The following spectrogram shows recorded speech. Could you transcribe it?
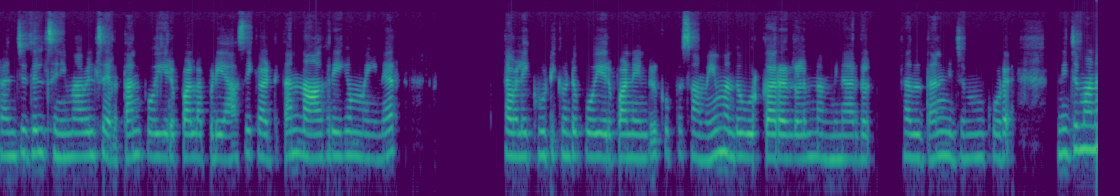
ரஞ்சிதில் சினிமாவில் சேரத்தான் போயிருப்பாள். அப்படி ஆசை காட்டித்தான் நாகரிக மைனர் அவளை கூட்டிக் கொண்டு போயிருப்பான் என்று குப்புசாமியும் அந்த ஊர்க்காரர்களும் நம்பினார்கள். அதுதான் நிஜமும் கூட. நிஜமான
